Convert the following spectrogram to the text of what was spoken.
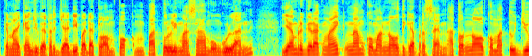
Kenaikan juga terjadi pada kelompok 45 saham unggulan yang bergerak naik 6,03 persen atau 0,76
